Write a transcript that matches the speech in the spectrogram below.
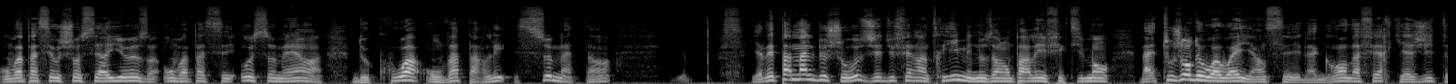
on va passer aux choses sérieuses. On va passer au sommaire. De quoi on va parler ce matin? Il y avait pas mal de choses, j'ai dû faire un tri, mais nous allons parler effectivement bah, toujours de Huawei. Hein, c'est la grande affaire qui agite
